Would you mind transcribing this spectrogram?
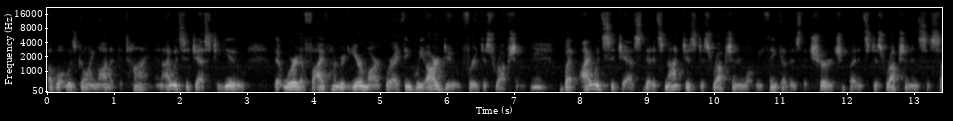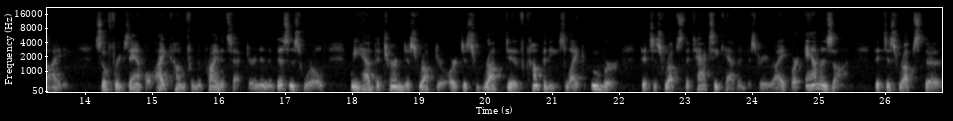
of what was going on at the time. And I would suggest to you that we're at a 500 year mark where I think we are due for a disruption. Mm. But I would suggest that it's not just disruption in what we think of as the church, but it's disruption in society. So, for example, I come from the private sector, and in the business world, we have the term disruptor or disruptive companies like Uber that disrupts the taxi cab industry, right? Or Amazon that disrupts the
